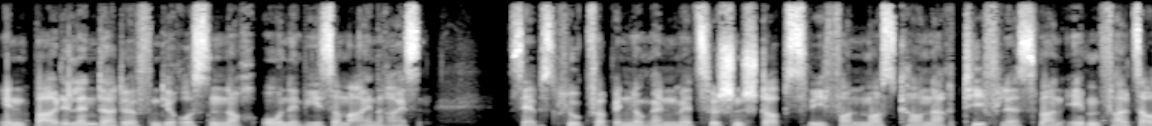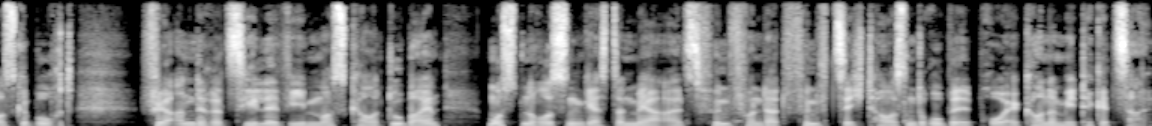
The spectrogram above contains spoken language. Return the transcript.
In beide Länder dürfen die Russen noch ohne Visum einreisen. Selbst Flugverbindungen mit Zwischenstopps wie von Moskau nach Tiflis waren ebenfalls ausgebucht. Für andere Ziele wie Moskau-Dubai mussten Russen gestern mehr als 550.000 Rubel pro Economy-Ticket zahlen.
